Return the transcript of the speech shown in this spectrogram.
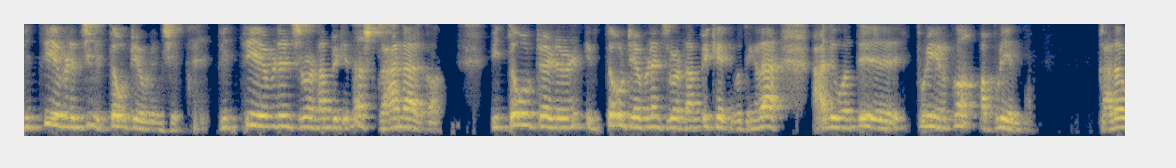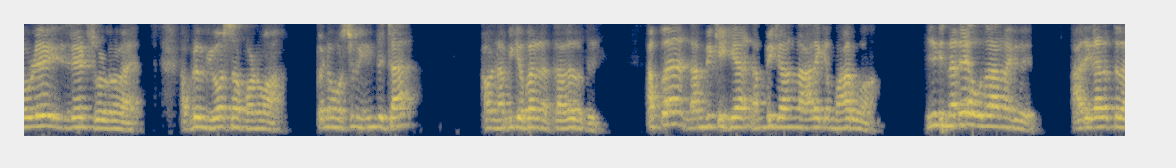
With evidence without evidence with எவிடன்ஸோட நம்பிக்கை தான் ஸ்ட்ராங்காக இருக்கும். வித்தவுட் வித்தவுட் எவிடன்ஸோட நம்பிக்கை இருக்கு பார்த்தீங்களா அது வந்து இப்படி இருக்கும் அப்படி இருக்கும். கடவுளே இல்லைன்னு சொல்கிறேன் அப்படின்னு யோசனை பண்ணுவான். பண்ண ஒரு சொல்லி இருந்துட்டா அவன் நம்பிக்கை பாருங்க தளருது. அப்போ நம்பிக்கைக்கு நம்பிக்கையான நாளைக்கு மாறுவான். இதுக்கு நிறைய உதாரணம் இருக்குது. ஆதி காலத்துல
